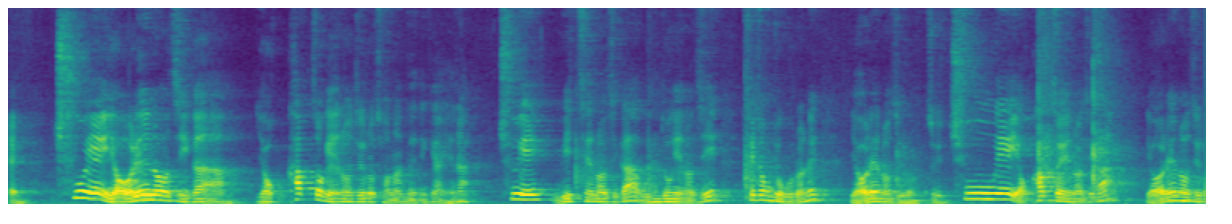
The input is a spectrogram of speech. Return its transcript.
네, 추의 열 에너지가 역학적 에너지로 전환되는 게 아니라 추의 위치 에너지가 운동 에너지, 최종적으로는 열 에너지로, 즉 추의 역학적 에너지가 열 에너지로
